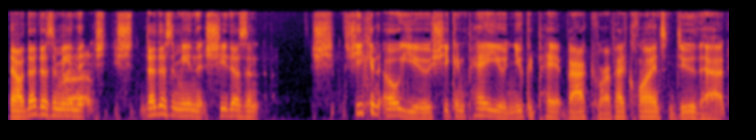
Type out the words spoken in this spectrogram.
now that doesn't mean that Right. sh- sh- that doesn't mean that she doesn't. She, she can owe you. She can pay you, and you could pay it back to her. I've had clients do that.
